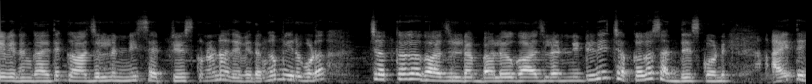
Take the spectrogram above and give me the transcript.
ఏ విధంగా అయితే గాజులన్నీ సెట్ చేసుకున్నాను అదే విధంగా మీరు కూడా చక్కగా గాజుల డబ్బాలు గాజులన్నింటినీ చక్కగా సర్దేసుకోండి. అయితే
